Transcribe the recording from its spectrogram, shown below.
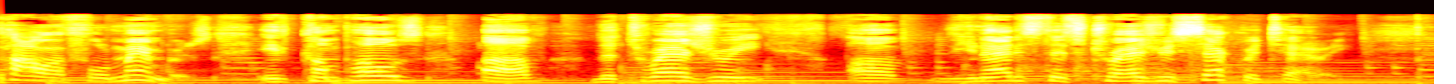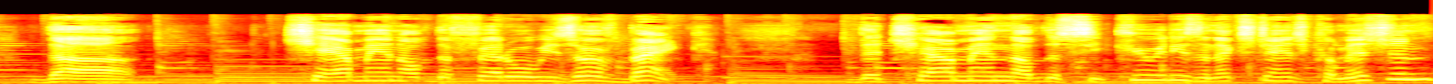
powerful members. It composed of the Treasury of the United States Treasury Secretary, the chairman of the Federal Reserve Bank, the chairman of the Securities and Exchange Commission,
